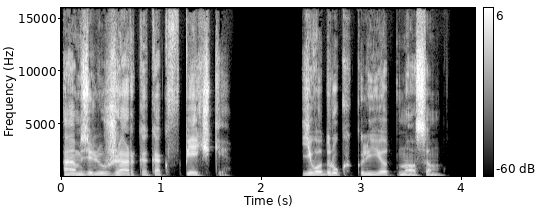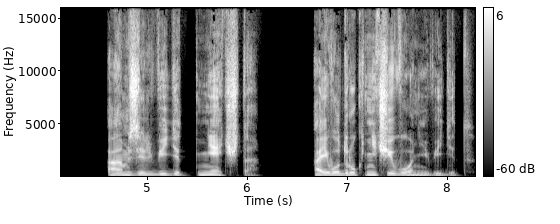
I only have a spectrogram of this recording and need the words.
Амзелю жарко, как в печке. Его друг клюет носом. Амзель видит нечто, а его друг ничего не видит.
